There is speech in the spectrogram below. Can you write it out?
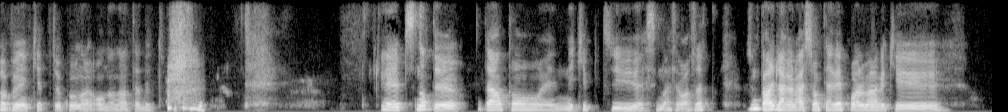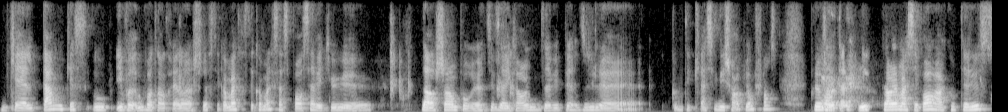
Ah ben, inquiète-toi pas, on en, on en entend de tout. Euh, puis sinon, dans ton euh, équipe du euh, cinéma, c'est ça. Tu nous parler de la relation que tu avais probablement avec euh, Michael Tam, ou, ou votre entraîneur-chef. C'était comment, c'était comment que ça se passait avec eux euh, dans la chambre pour, euh, tu sais, vous avez quand même, vous avez perdu le Coupe des classiques des champions, je pense. Puis là, vous quand même assez fort à la Coupe TELUS.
